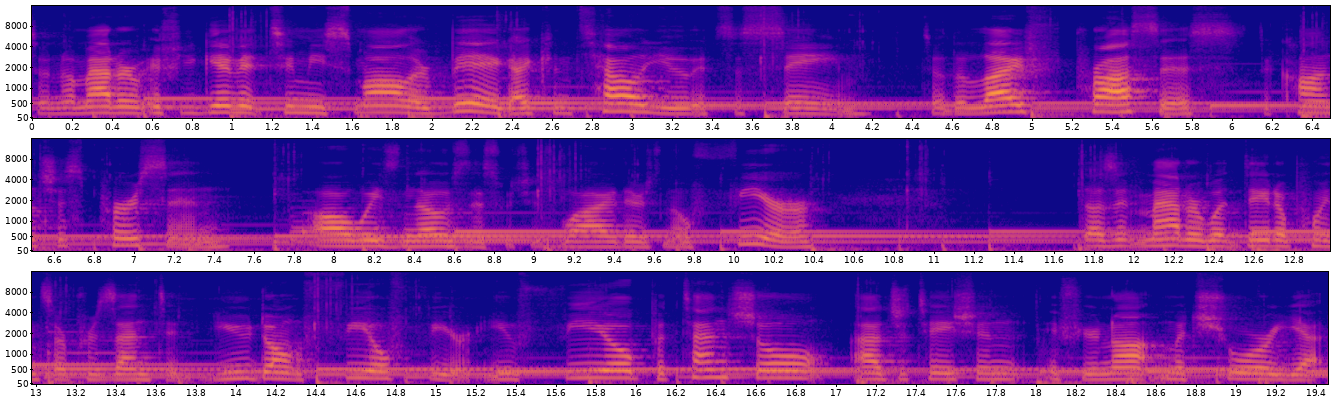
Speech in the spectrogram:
So, no matter if you give it to me small or big, I can tell you it's the same. So, the life process, the conscious person always knows this, which is why there's no fear. Doesn't matter what data points are presented. You don't feel fear. You feel potential agitation if you're not mature yet.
